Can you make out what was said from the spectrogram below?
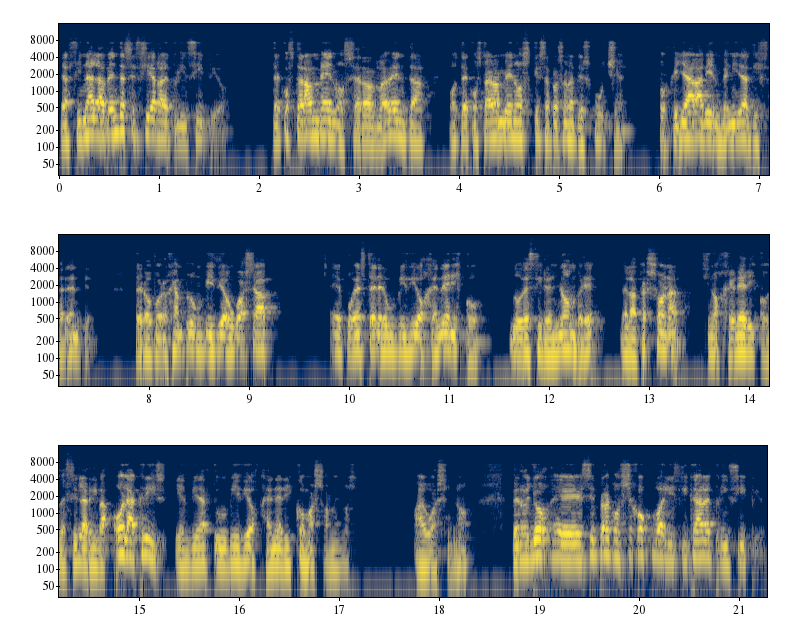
Y al final la venta se cierra al principio. Te costará menos cerrar la venta o te costará menos que esa persona te escuche, porque ya la bienvenida es diferente. Pero, por ejemplo, un vídeo en WhatsApp, eh, puedes tener un vídeo genérico, no decir el nombre de la persona, sino genérico, decirle arriba, hola Chris, y enviarte un vídeo genérico más o menos. Algo así, ¿no? Pero yo eh, siempre aconsejo cualificar al principio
